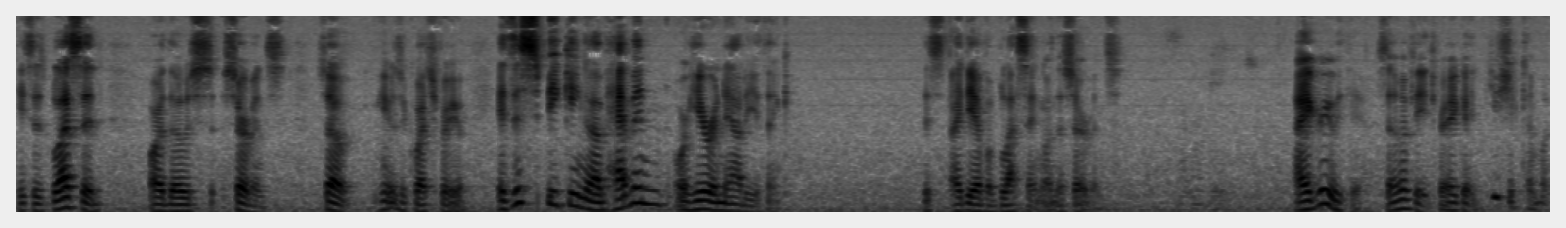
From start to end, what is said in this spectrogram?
He says, "Blessed are those servants." So here's a question for you: Is this speaking of heaven or here and now? Do you think this idea of a blessing on the servants? Some of each. I agree with you. Some of each. Very good. You should come up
